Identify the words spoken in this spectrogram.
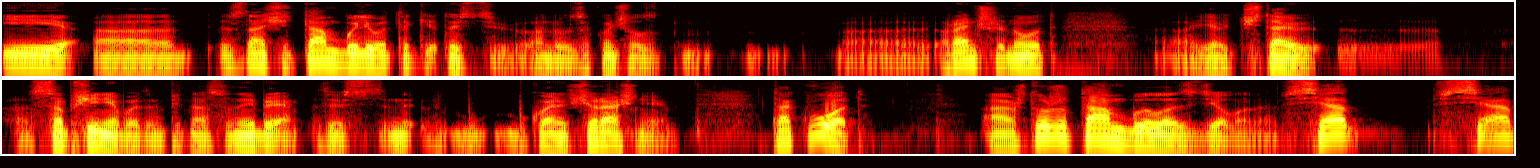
И, значит, там были вот такие, то есть оно закончилось раньше, но вот я читаю сообщение об этом 15 ноября, то есть буквально вчерашнее. Так вот, а что же там было сделано? Вся, вся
